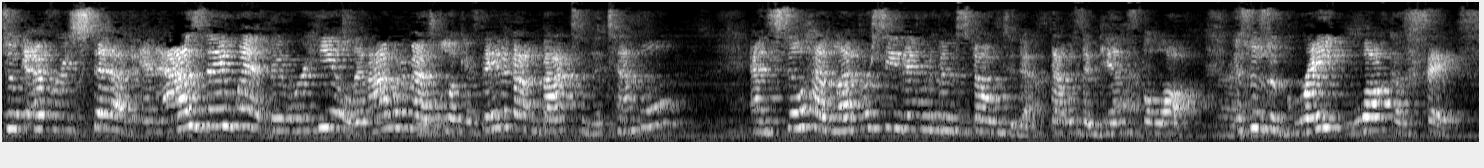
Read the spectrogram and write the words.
took every step, and as they went, they were healed. And I would imagine, look, if they'd have gotten back to the temple and still had leprosy, they would have been stoned to death. That was against the law. This was a great walk of faith.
